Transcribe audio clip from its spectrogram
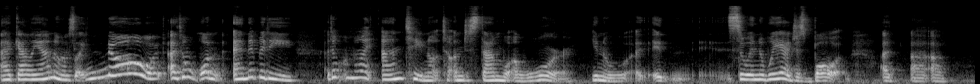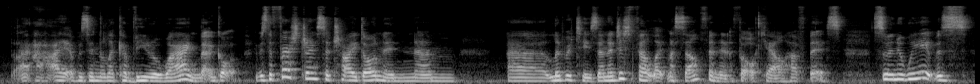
uh, Galliano?" I was like, "No, I don't want anybody. I don't want my auntie not to understand what I wore." You know, it, so in a way, I just bought a, a, a I, I was in like a Vera Wang that I got. It was the first dress I tried on in um, uh, Liberties, and I just felt like myself in it. I thought, okay, I'll have this. So in a way, it was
